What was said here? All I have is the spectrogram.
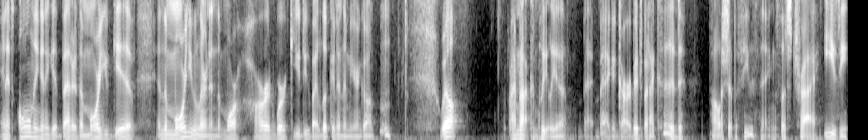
And it's only going to get better the more you give and the more you learn and the more hard work you do by looking in the mirror and going, hmm, well, I'm not completely a bag of garbage, but I could polish up a few things. Let's try. Easy.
